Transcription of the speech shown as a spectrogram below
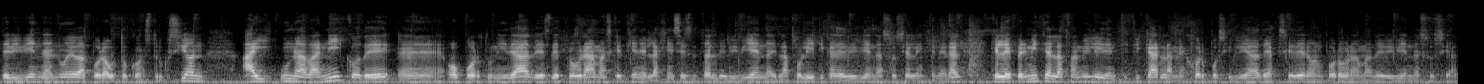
de vivienda nueva por autoconstrucción. Hay un abanico de eh, oportunidades, de programas que tiene la Agencia Estatal de Vivienda y la política de vivienda social en general, que le permite a la familia identificar la mejor posibilidad de acceder a un programa de vivienda social.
